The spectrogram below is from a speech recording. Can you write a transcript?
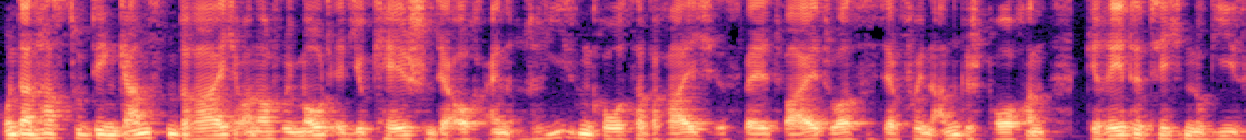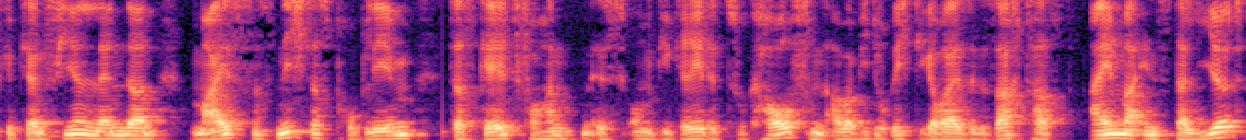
Und dann hast du den ganzen Bereich auch noch Remote Education, der auch ein riesengroßer Bereich ist weltweit. Du hast es ja vorhin angesprochen, Gerätetechnologie. Es gibt ja in vielen Ländern meistens nicht das Problem, dass Geld vorhanden ist, um die Geräte zu kaufen. Aber wie du richtigerweise gesagt hast, einmal installiert,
